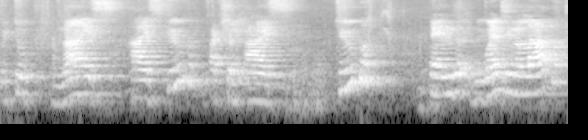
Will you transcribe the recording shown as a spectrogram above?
we took nice ice cube, actually ice tube, and we went in a lab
